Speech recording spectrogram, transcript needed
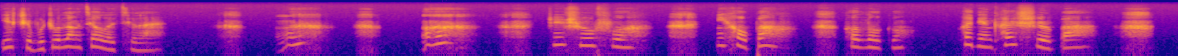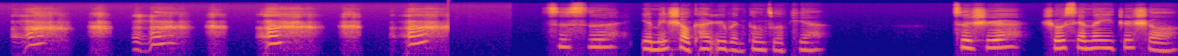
也止不住浪叫了起来，啊啊，真舒服！你好棒，好老公，快点开始吧！啊啊啊啊！思思也没少看日本动作片，此时手显的一只手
